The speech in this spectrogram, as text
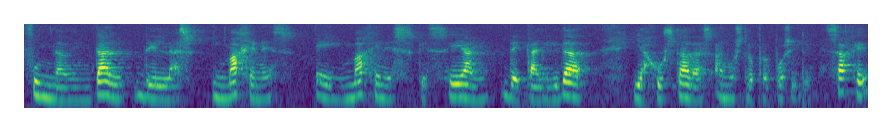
fundamental de las imágenes e imágenes que sean de calidad y ajustadas a nuestro propósito y mensaje.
